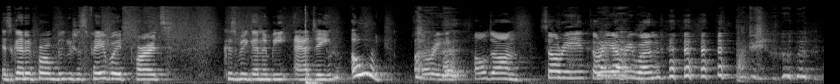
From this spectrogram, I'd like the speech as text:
It's gonna probably Grisha's favorite part because we're gonna be adding. Oh, sorry. Hold on. Sorry. Sorry, everyone.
